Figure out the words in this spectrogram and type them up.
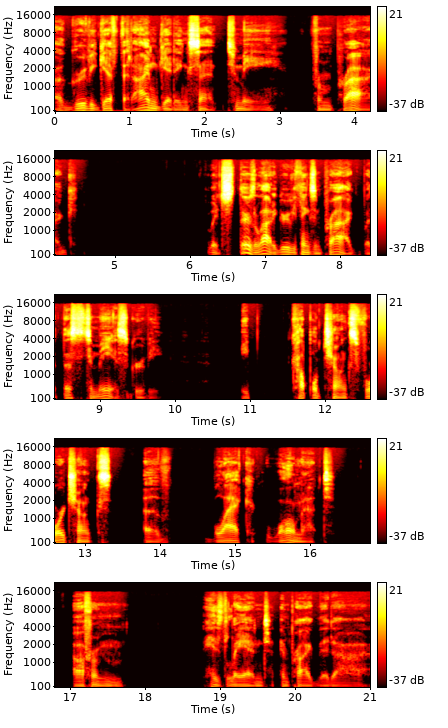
a groovy gift that I'm getting sent to me from Prague, which there's a lot of groovy things in Prague, but this to me is groovy. Couple chunks, four chunks of black walnut uh, from his land in Prague that uh,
